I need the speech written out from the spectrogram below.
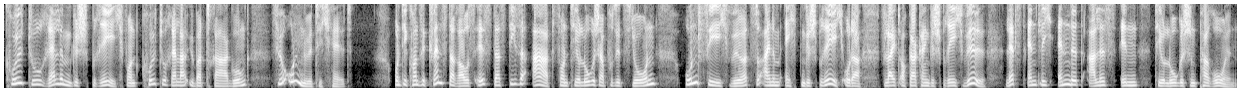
kulturellem Gespräch, von kultureller Übertragung für unnötig hält. Und die Konsequenz daraus ist, dass diese Art von theologischer Position unfähig wird zu einem echten Gespräch oder vielleicht auch gar kein Gespräch will. Letztendlich endet alles in theologischen Parolen.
